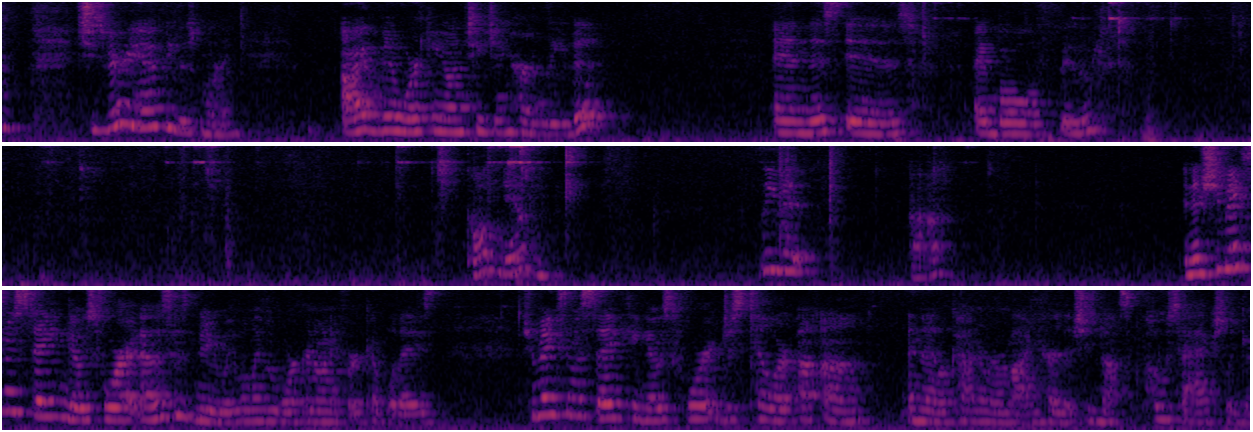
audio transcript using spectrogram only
She's very happy this morning. I've been working on teaching her leave it. And this is a bowl of food. Calm down. Leave it. Uh-uh. And if she makes a mistake and goes for it, now this is new, we've only been working on it for a couple days. If she makes a mistake and goes for it, just tell her uh-uh, and that'll kind of remind her that she's not supposed to actually go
